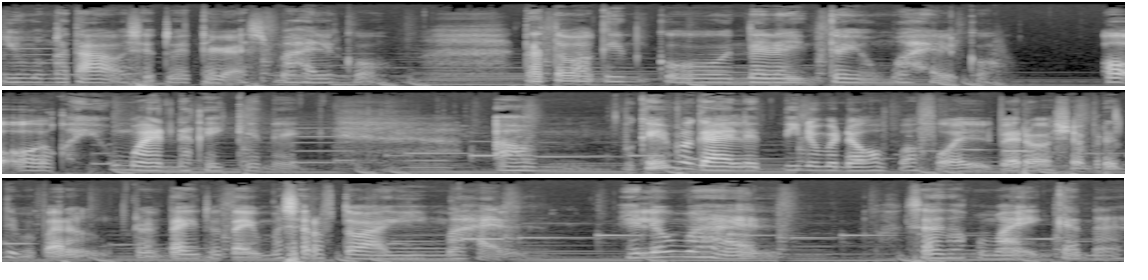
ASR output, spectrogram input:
yung mga tao sa Twitter as mahal ko, tatawagin ko na rin kayong mahal ko. Oo, kayong man nakikinig. Um, Huwag kayong magalit, di naman ako pa-fall. Pero, syempre, di ba, parang from time to time, masarap tawaging mahal. Hello, mahal. Sana kumain ka na.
